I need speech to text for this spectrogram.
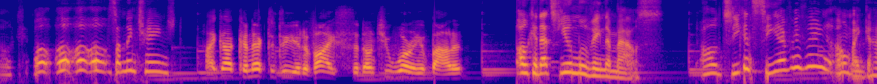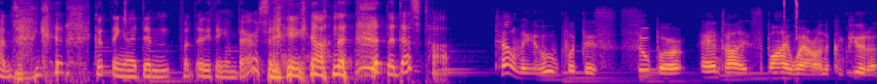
Okay. Oh, oh, oh, oh! Something changed. I got connected to your device, so don't you worry about it. Okay, that's you moving the mouse. Oh, so you can see everything? Oh my god. Good thing I didn't put anything embarrassing on the, the desktop. Tell me who put this super anti spyware on the computer.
